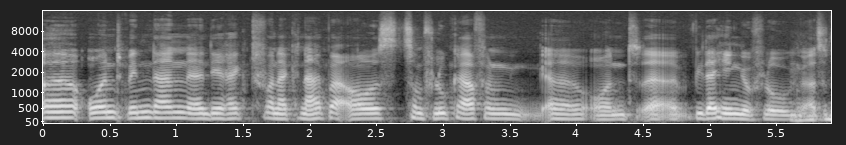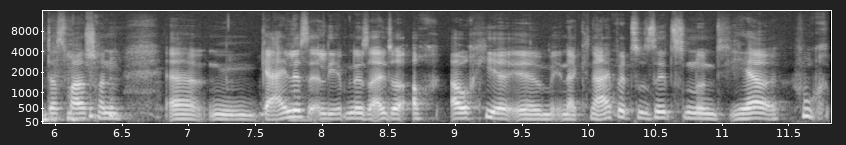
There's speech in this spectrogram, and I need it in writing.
äh, und bin dann äh, direkt von der Kneipe aus zum Flughafen äh, und äh, wieder hingeflogen. Also das war schon äh, ein geiles Erlebnis. Also auch, auch hier ähm, in der Kneipe zu sitzen und ja, huch,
